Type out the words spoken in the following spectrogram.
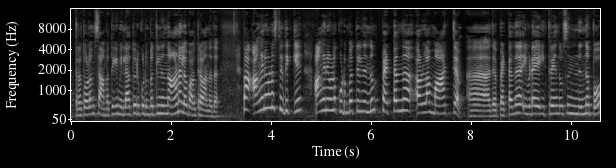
അത്രത്തോളം സാമ്പത്തികമില്ലാത്ത ഒരു കുടുംബത്തിൽ നിന്നാണല്ലോ പവിത്ര വന്നത്. അപ്പം അങ്ങനെയുള്ള സ്ഥിതിക്ക് അങ്ങനെയുള്ള കുടുംബത്തിൽ നിന്നും പെട്ടെന്ന് ഉള്ള മാറ്റം അത് പെട്ടെന്ന് ഇവിടെ ഇത്രയും ദിവസം നിന്നപ്പോൾ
